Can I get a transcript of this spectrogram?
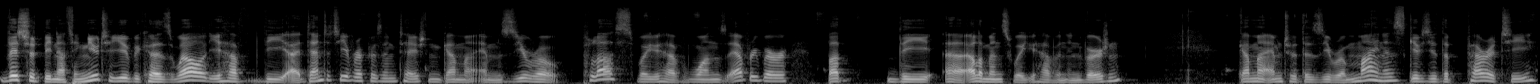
This should be nothing new to you because, well, you have the identity representation gamma m0 plus, where you have ones everywhere, but the uh, elements where you have an inversion. Gamma m to the 0 minus gives you the parity.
